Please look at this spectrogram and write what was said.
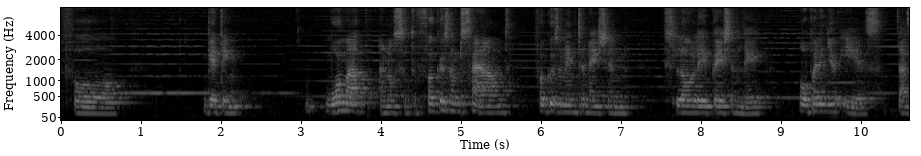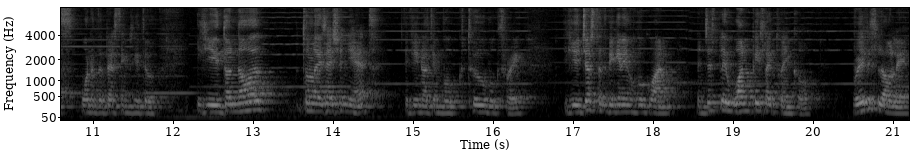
for getting warm up and also to focus on sound, focus on intonation, slowly, patiently, opening your ears. That's one of the best things you do. If you don't know a tonalization yet, if you're not in book two, book three, if you're just at the beginning of book one, then just play one piece like Twinkle, really slowly,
